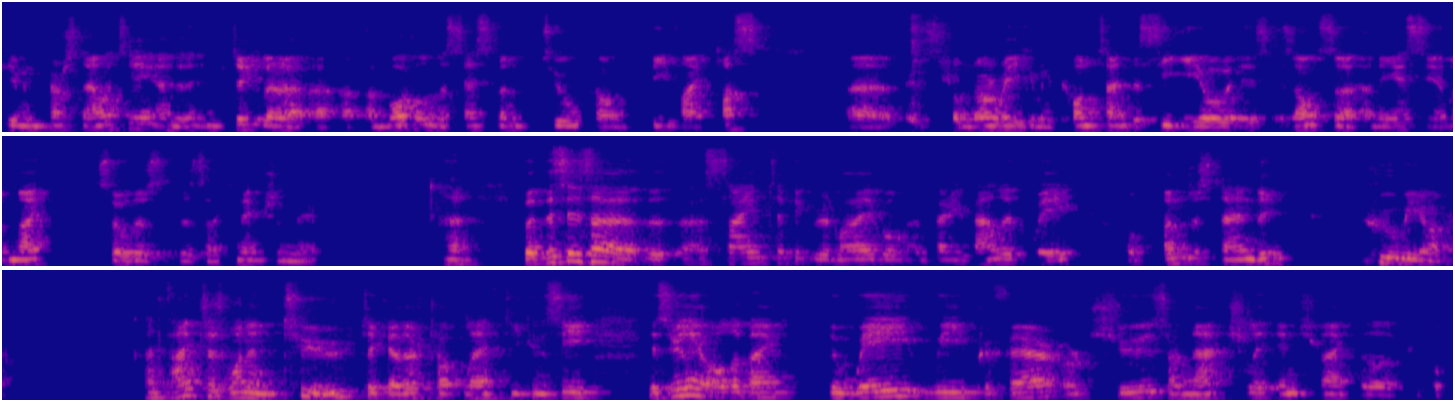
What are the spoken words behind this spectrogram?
human personality, and in particular, a, a, model and assessment tool called B5 Plus. Uh, it's from Norway Human Contact. The CEO is, is also an IESE alumni, so there's, there's a connection there. Uh, but this is a, a, scientific, reliable, and very valid way of understanding who we are. And factors one and two together, top left, you can see is really all about the way we prefer or choose or naturally interact with other people.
